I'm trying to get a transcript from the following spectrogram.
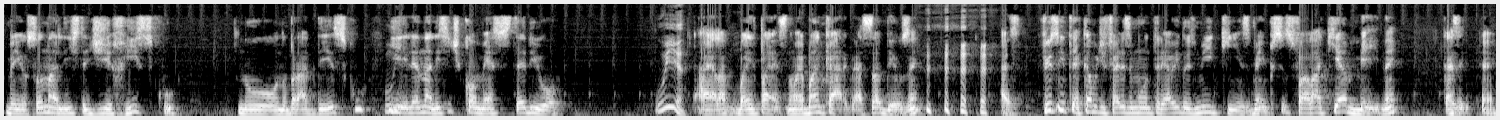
Bem, eu sou analista de risco no, no Bradesco Ui. e ele é analista de comércio exterior. Uia! Aí ela parece, não é bancário, graças a Deus, né? Fiz o intercâmbio de férias em Montreal em 2015. Bem, preciso falar que amei, né? Quer dizer, é.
